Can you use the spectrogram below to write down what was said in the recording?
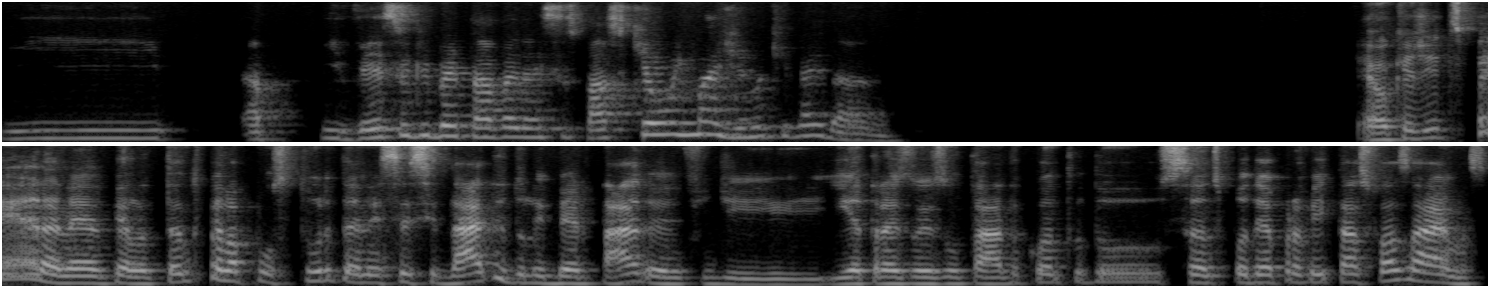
E, a, e ver se o Libertar vai dar esse espaço, que eu imagino que vai dar. Né? É o que a gente espera, né? Pelo, tanto pela postura da necessidade do Libertar, enfim, de ir atrás do resultado, quanto do Santos poder aproveitar suas armas.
